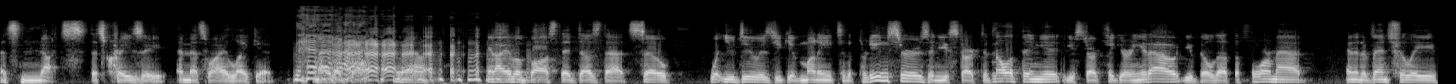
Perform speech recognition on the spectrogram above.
"That's nuts. That's crazy, and that's why I like it." And I have a boss, yeah, and I have a boss that does that. So what you do is you give money to the producers and you start developing it, you start figuring it out, you build out the format, and then eventually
